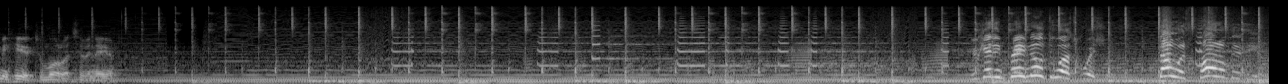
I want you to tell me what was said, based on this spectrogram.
Me here tomorrow at 7 a.m. You're getting paid not to ask questions. That was part of the deal.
